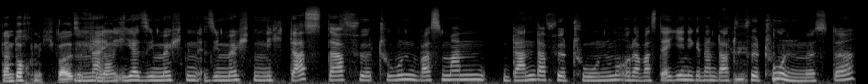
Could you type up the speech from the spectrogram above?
dann doch nicht, weil sie Na, vielleicht ja, sie möchten, sie möchten nicht das dafür tun, was man dann dafür tun oder was derjenige dann dafür tun müsste,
